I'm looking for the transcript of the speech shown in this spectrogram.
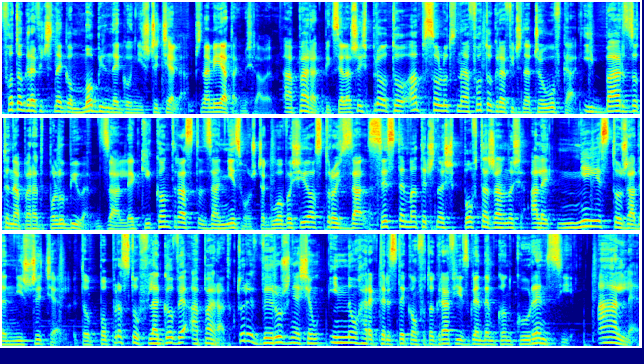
fotograficznego, mobilnego niszczyciela. Przynajmniej ja tak myślałem. Aparat Pixela 6 Pro to absolutna fotograficzna czołówka i bardzo ten aparat polubiłem. Za lekki kontrast, za niezłą szczegółowość i ostrość, za systematyczność, powtarzalność, ale nie jest to żaden niszczyciel. To po prostu flagowy aparat, który wyróżnia się inną charakterystyką fotografii względem konkurencji, Ale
